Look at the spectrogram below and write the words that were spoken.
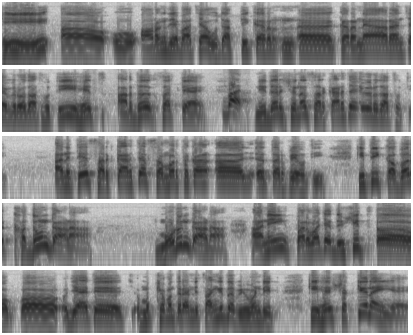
ही औरंगजेबाच्या उदात्तीकरण करणाऱ्यांच्या विरोधात होती हेच अर्ध सत्य आहे. निदर्शनं सरकारच्या विरोधात होती. आणि ते सरकारच्या समर्थकांतर्फे होती. की ती कबर खदून काढा मोडून काढा. आणि परवाच्या दिवशीच जे आहे ते मुख्यमंत्र्यांनी सांगितलं भिवंडीत की हे शक्य नाही आहे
